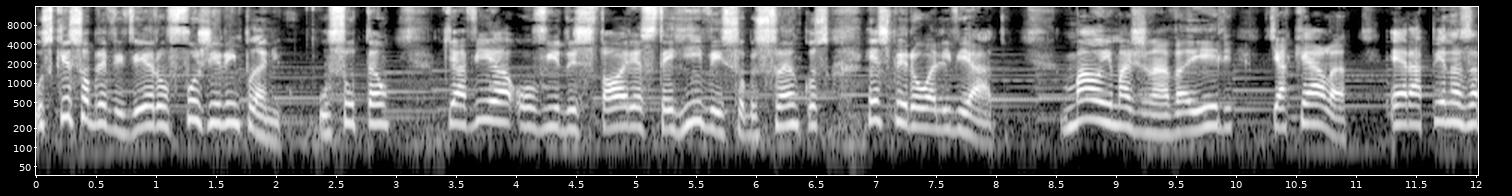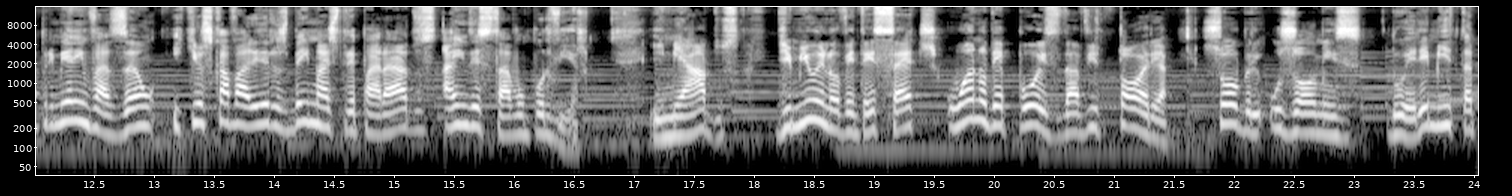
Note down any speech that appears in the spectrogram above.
Os que sobreviveram fugiram em pânico. O sultão, que havia ouvido histórias terríveis sobre os francos, respirou aliviado. Mal imaginava ele que aquela era apenas a primeira invasão e que os cavaleiros bem mais preparados ainda estavam por vir. Em meados de 1097, um ano depois da vitória sobre os homens do eremita,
